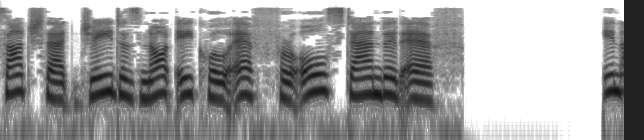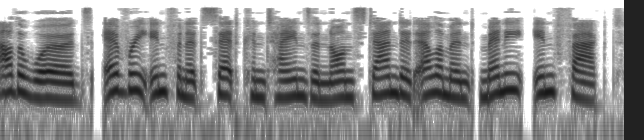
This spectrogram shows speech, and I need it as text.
such that G does not equal F for all standard F. In other words, every infinite set contains a non-standard element many, in fact.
